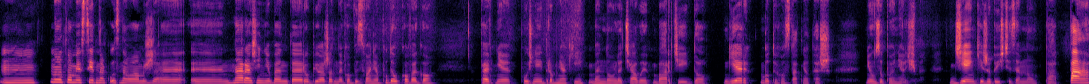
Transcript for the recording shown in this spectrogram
Mm, Natomiast jednak uznałam, że y, na razie nie będę robiła żadnego wyzwania pudełkowego. Pewnie później drobniaki będą leciały bardziej do gier, bo tych ostatnio też nie uzupełnialiśmy. Dzięki, że byliście ze mną. Pa, pa!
